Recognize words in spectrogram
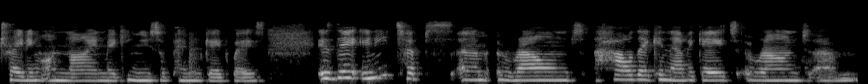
trading online making use of payment gateways is there any tips um, around how they can navigate around um,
